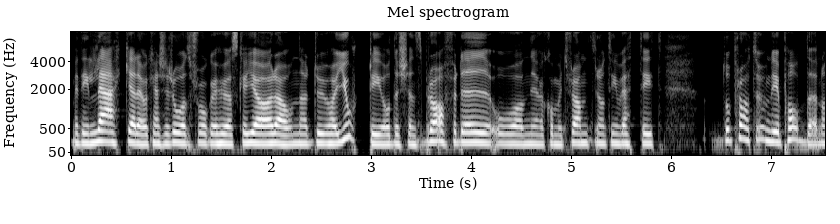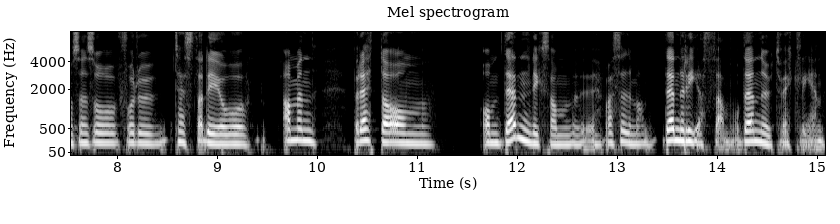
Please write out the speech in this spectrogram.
med din läkare och kanske rådfråga hur jag ska göra. Och när du har gjort det och det känns bra för dig och ni har kommit fram till någonting vettigt, då pratar vi om det i podden och sen så får du testa det och ja, men, berätta om, om den, liksom, vad säger man, den resan och den utvecklingen.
